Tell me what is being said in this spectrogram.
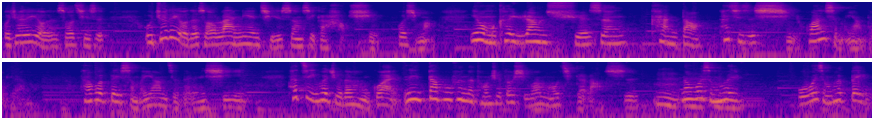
我觉得有的时候其实。我觉得有的时候烂练其实上是一个好事，为什么？因为我们可以让学生看到他其实喜欢什么样的人，他会被什么样子的人吸引，他自己会觉得很怪。那大部分的同学都喜欢某几个老师，嗯，那为什么会我为什么会被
